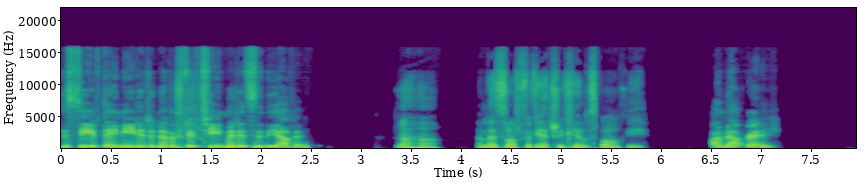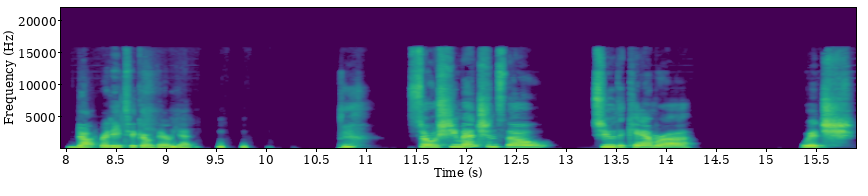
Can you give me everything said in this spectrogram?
to see if they needed another 15 minutes in the oven. Uh-huh. And let's not forget she killed Sparky. I'm not ready. Not ready to go there yet. so she mentions, though, to the camera, which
